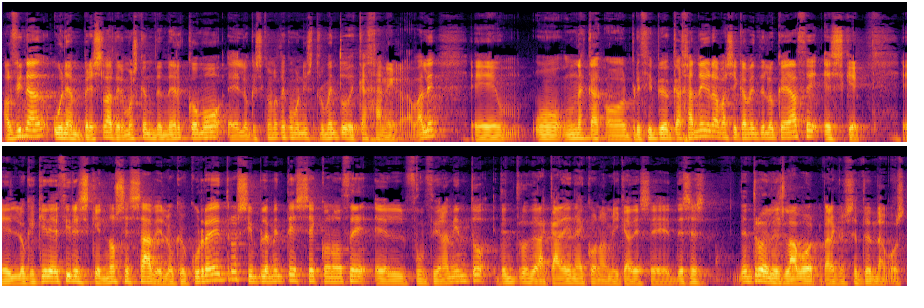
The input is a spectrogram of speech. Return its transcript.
Al final, una empresa la tenemos que entender como eh, lo que se conoce como un instrumento de caja negra, ¿vale? Eh, o el principio de caja negra básicamente lo que hace es que eh, lo que quiere decir es que no se sabe lo que ocurre dentro, simplemente se conoce el funcionamiento dentro de la cadena económica de ese, de ese dentro del eslabón, para que nos entendamos.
